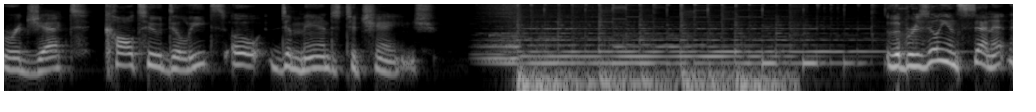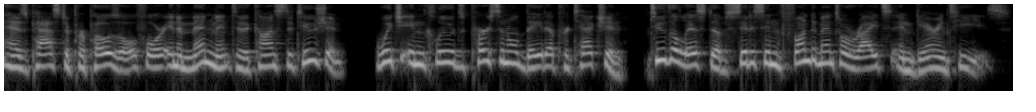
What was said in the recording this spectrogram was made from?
reject, call to delete ou demand to change. The Brazilian Senate has passed a proposal for an amendment to the Constitution, which includes personal data protection to the list of citizen fundamental rights and guarantees.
